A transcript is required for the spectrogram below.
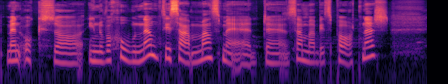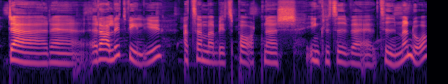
men också innovationen tillsammans med eh, samarbetspartners. Där eh, rallyt vill ju att samarbetspartners, inklusive teamen då,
